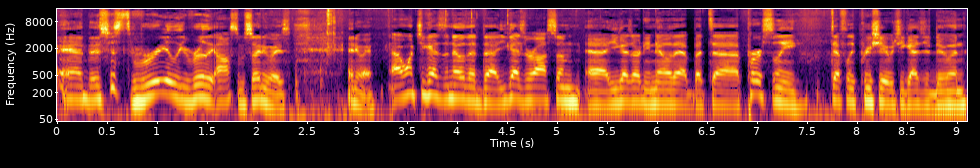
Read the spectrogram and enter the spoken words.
and it's just really, really awesome. So, anyways, anyway, I want you guys to know that uh, you guys are awesome. Uh, you guys already know that, but uh, personally, definitely appreciate what you guys are doing.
